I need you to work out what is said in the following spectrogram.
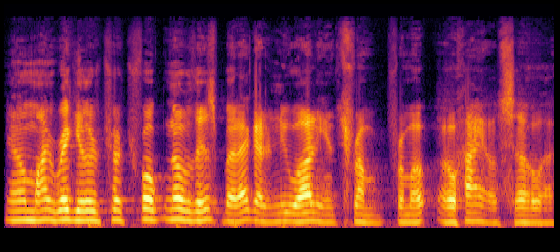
Now, my regular church folk know this, but I got a new audience from, from Ohio. So, uh,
